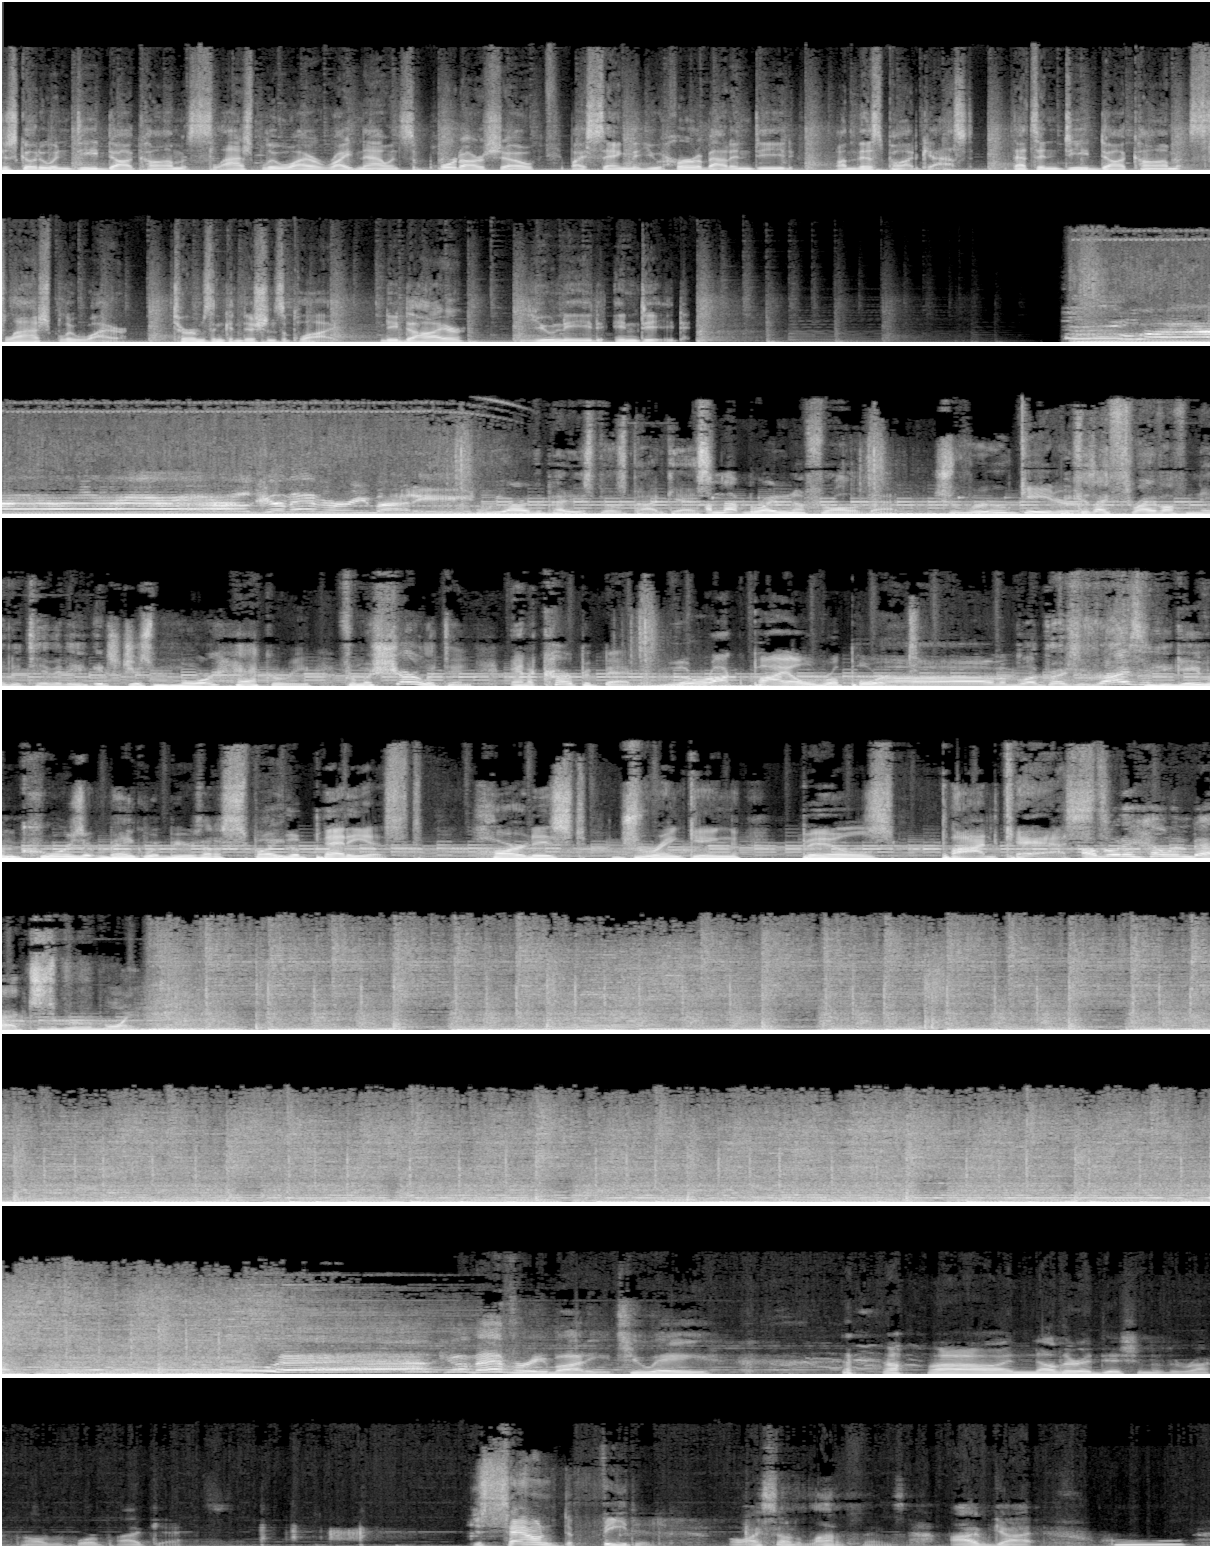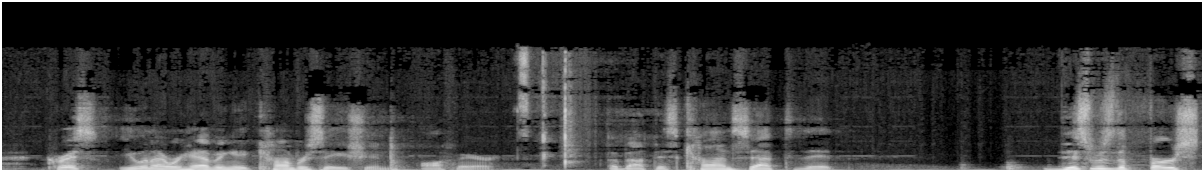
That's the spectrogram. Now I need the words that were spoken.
Just go to Indeed.com slash BlueWire right now and support our show by saying that you heard about Indeed on this podcast. That's Indeed.com slash BlueWire. Terms and conditions apply. Need to hire? You need Indeed. Welcome, everybody. We are the Pettiest Bills podcast. I'm not bright enough for all of that. Drew Gator. Because I thrive off negativity, it's just more hackery from a charlatan and a carpetbagger. the Rockpile Report. Oh, my blood pressure's rising. He gave him Coors at banquet beers out of spite. the pettiest, hardest drinking Bills podcast. I'll go to hell and back just to prove a point. Everybody to a oh, another edition of the Rock Pile Report podcast. you sound defeated. Oh, I sound a lot of things. I've got who Chris, you and I were having a conversation off air about this concept that this was the first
